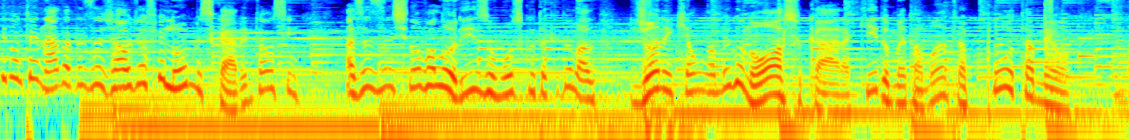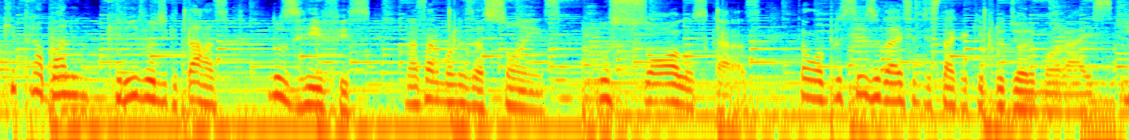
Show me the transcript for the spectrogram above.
E não tem nada a desejar o Jeff Loomis, cara. Então, assim, às vezes a gente não valoriza o músico que tá aqui do lado. Johnny, que é um amigo nosso, cara, aqui do Metal Mantra, puta, meu, que trabalho incrível de guitarras nos riffs, nas harmonizações, nos solos, caras. Então eu preciso dar esse destaque aqui pro Johnny Moraes e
